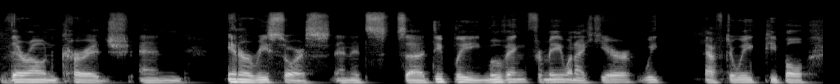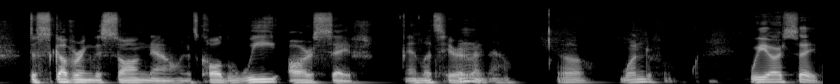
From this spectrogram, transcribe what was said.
their own courage and inner resource. And it's uh, deeply moving for me when I hear week after week people discovering this song now. And it's called We Are Safe. And let's hear it Mm. right now. Oh, wonderful. We are safe.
